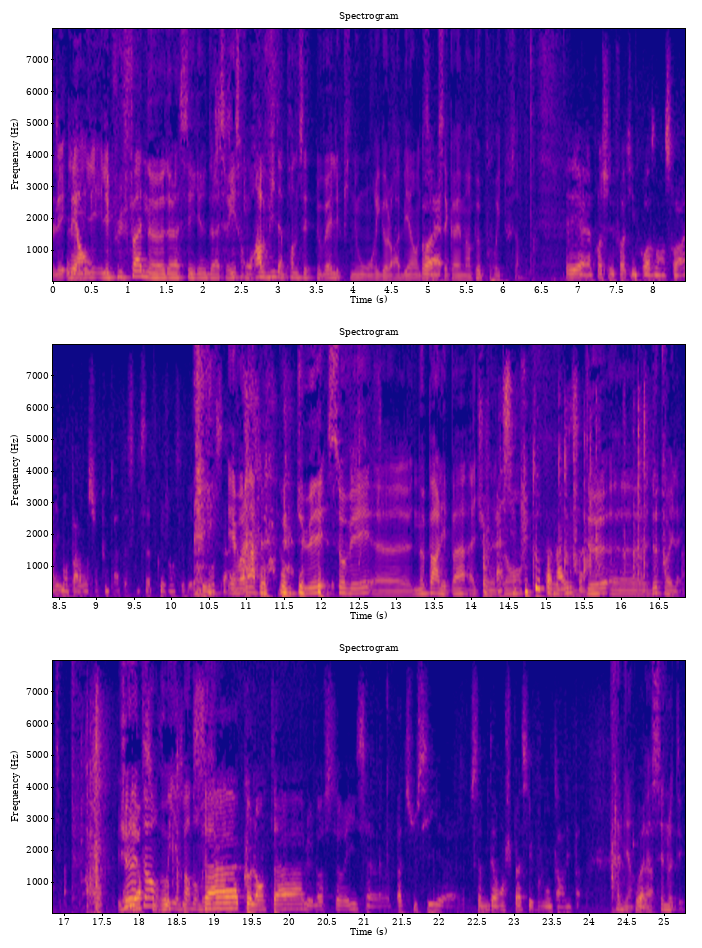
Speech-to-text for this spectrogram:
Les, Mais en- les- les plus fans euh, de la, série, de la série seront ravis d'apprendre cette nouvelle et puis nous on rigolera bien en disant Ouais. que c'est quand même un peu pourri tout ça. Et euh, la prochaine fois qu'ils me croisent dans la soirée, ils m'en parleront surtout pas parce qu'ils savent que j'en sais pas. Et voilà, donc tu es sauvé. euh, ne parlez pas à Ah, c'est Jonathan plutôt pas mal ça. de, euh, de Twilight. Jonathan, si oui, pardon. Ça, Colanta, le Love Story, ça, pas de souci, ça me dérange pas si vous m'en parlez pas. Très bien, Voilà. bah, c'est noté.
